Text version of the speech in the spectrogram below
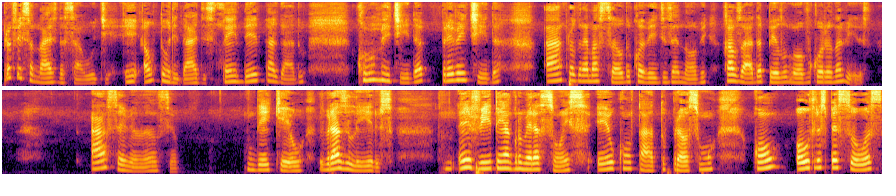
Profissionais da saúde e autoridades têm detalhado como medida preventiva a programação do Covid-19 causada pelo novo coronavírus. A surveillância de que os brasileiros evitem aglomerações e o contato próximo com outras pessoas.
